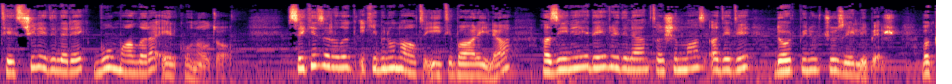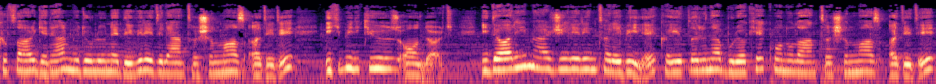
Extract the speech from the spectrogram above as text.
tescil edilerek bu mallara el konuldu. 8 Aralık 2016 itibarıyla hazineye devredilen taşınmaz adedi 4351, Vakıflar Genel Müdürlüğü'ne devir edilen taşınmaz adedi 2214, idari mercilerin talebiyle kayıtlarına bloke konulan taşınmaz adedi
